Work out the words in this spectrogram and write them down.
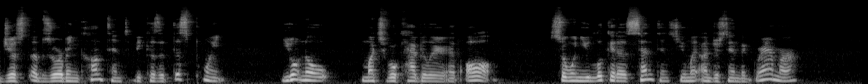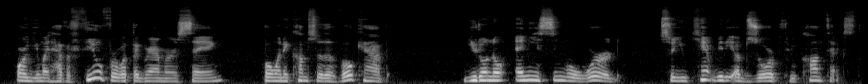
just absorbing content because at this point you don't know much vocabulary at all. So when you look at a sentence, you might understand the grammar, or you might have a feel for what the grammar is saying, but when it comes to the vocab, you don't know any single word, so you can't really absorb through context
